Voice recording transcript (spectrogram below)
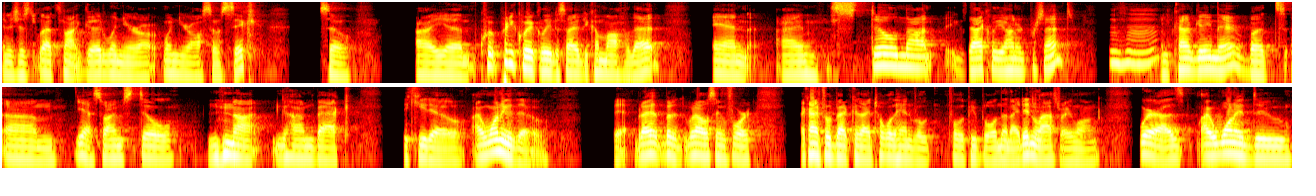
and it's just that's not good when you're when you're also sick. So I um, pretty quickly decided to come off of that, and I'm still not exactly 100. percent mm-hmm. I'm kind of getting there, but um, yeah. So I'm still not gone back to keto. I want to though. Yeah, but I, but what I was saying before, I kind of feel bad because I told a handful full of people, and then I didn't last very long. Whereas I wanted to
